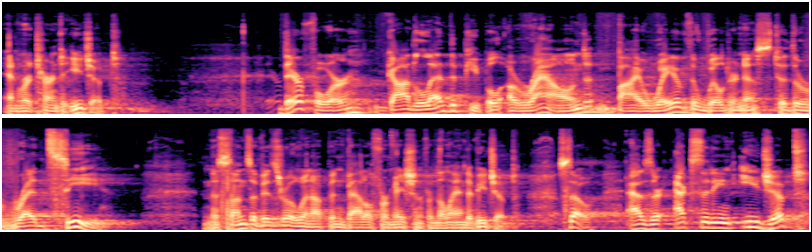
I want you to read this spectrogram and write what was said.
and return to Egypt. Therefore, God led the people around by way of the wilderness to the Red Sea. And the sons of Israel went up in battle formation from the land of Egypt. So, as they're exiting Egypt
